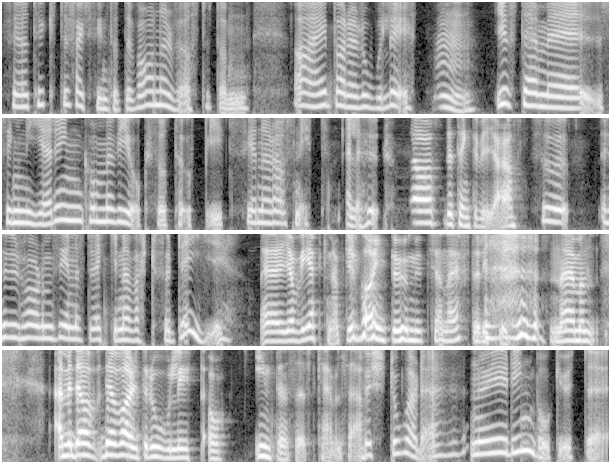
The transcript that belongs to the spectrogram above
Så jag tyckte faktiskt inte att det var nervöst, utan nej, bara roligt. Mm. Just det här med signering kommer vi också ta upp i ett senare avsnitt, eller hur? Ja, det tänkte vi göra. Så hur har de senaste veckorna varit för dig? Eh, jag vet knappt, jag har inte hunnit känna efter riktigt. Nej, men, men det, har, det har varit roligt och intensivt kan jag väl säga. Förstår det. Nu är ju din bok ute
